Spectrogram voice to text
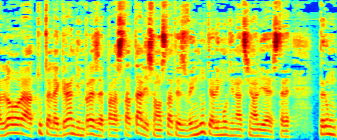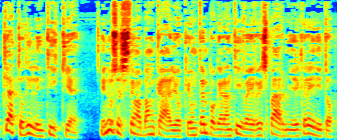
allora tutte le grandi imprese parastatali sono state svendute alle multinazionali estere per un piatto di lenticchie il nostro sistema bancario, che un tempo garantiva il risparmio e il credito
